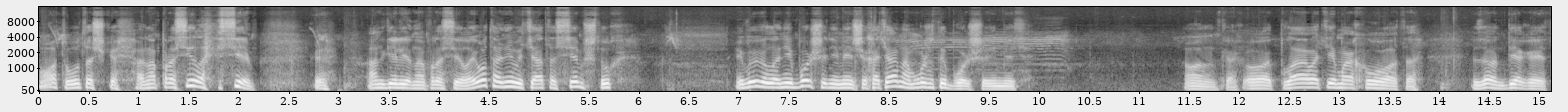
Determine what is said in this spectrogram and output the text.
Вот уточка. Она просила 7. Ангелина просила. И вот они утята 7 штук. И вывела не больше, не меньше. Хотя она может и больше иметь. Вон он как. Ой, плавать им охота. Да Он бегает,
